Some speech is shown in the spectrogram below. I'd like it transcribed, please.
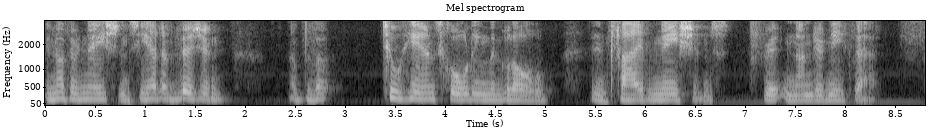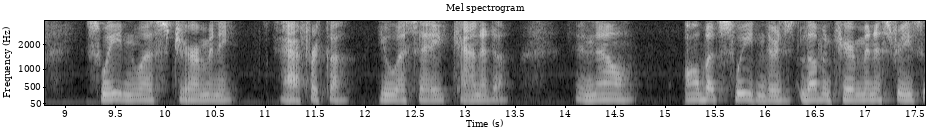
in other nations. He had a vision of two hands holding the globe and five nations written underneath that Sweden, West Germany, Africa, USA, Canada, and now all but Sweden. There's love and care ministries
